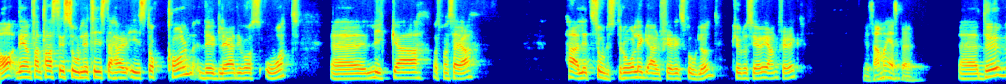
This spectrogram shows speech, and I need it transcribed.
Ja, det är en fantastisk solig tisdag här i Stockholm. Det glädjer vi oss åt. Eh, lika, vad ska man säga, härligt solstrålig är Fredrik Skoglund. Kul att se dig igen Fredrik. Detsamma Jesper. Eh, du,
